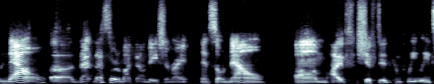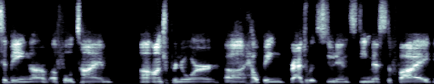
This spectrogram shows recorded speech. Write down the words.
now, uh, that, that's sort of my foundation, right? And so now, um, I've shifted completely to being a, a full-time uh, entrepreneur, uh, helping graduate students demystify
